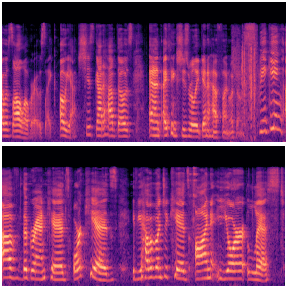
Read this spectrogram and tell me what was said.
i was all over. It was like oh yeah she's got to have those. And i think she's really gonna have fun with them speaking of the grandkids or kids, if you have a bunch of kids on your list,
